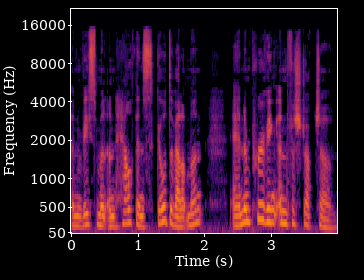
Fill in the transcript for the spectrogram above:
investment in health and skill development, and improving infrastructure.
